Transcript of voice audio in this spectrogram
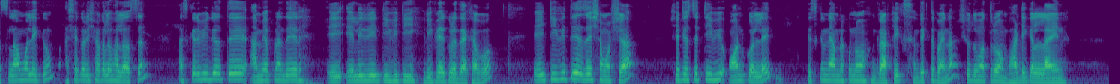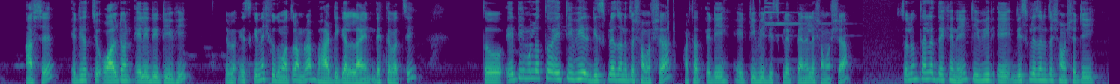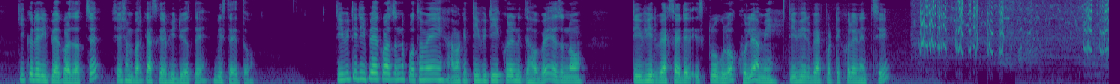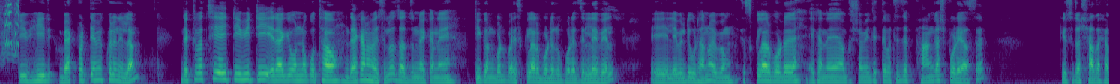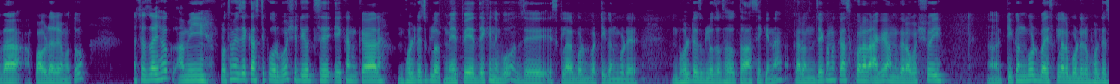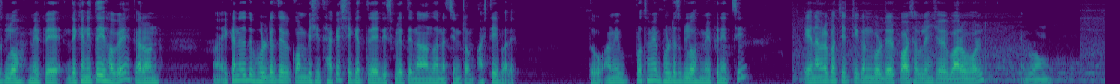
আসসালামু আলাইকুম। আশা করি সকালে ভালো আছেন। আজকের ভিডিওতে আমি আপনাদের এই এলইডি টিভিটি রিপেয়ার করে দেখাবো। এই টিভিতে যে সমস্যা, সেটি হচ্ছে টিভি অন করলে স্ক্রিনে আমরা কোনো গ্রাফিক্স দেখতে পাই না। শুধুমাত্র ভার্টিক্যাল লাইন আসে। এটি হচ্ছে ওয়ালটন এলইডি টিভি এবং স্ক্রিনে শুধুমাত্র আমরা ভার্টিক্যাল লাইন দেখতে পাচ্ছি। তো এটি মূলত এই টিভির ডিসপ্লে জনিত সমস্যা, অর্থাৎ এটি এই টিভি ডিসপ্লে প্যানেলের সমস্যা। চলুন তাহলে দেখে নেই, টিভির এই ডিসপ্লে জনিত সমস্যাটি কী করে রিপেয়ার করা যাচ্ছে সে সম্পর্কে আজকের ভিডিওতে বিস্তারিত। টিভিটি রিপেয়ার করার জন্য প্রথমেই আমাকে টিভিটি খুলে নিতে হবে। এজন্য টিভির ব্যাক সাইডের স্ক্রুগুলো খুলে আমি টিভির ব্যাকপার্টটি খুলে নিচ্ছি। টিভির ব্যাকপার্টটি আমি খুলে নিলাম। দেখতে পাচ্ছি এই টিভিটি এর আগে অন্য কোথাও দেখানো হয়েছিল, যার জন্য এখানে টিকন বোর্ড বা স্কেলার বোর্ডের উপরে যে লেভেল এই লেভেলটি উঠানো এবং স্কেলার বোর্ডে এখানে অবশ্য আমি দেখতে পাচ্ছি যে ফাঙ্গাস পড়ে আছে। কিছুটা সাদা সাদা পাউডারের মতো। আচ্ছা যাই হোক, আমি প্রথমে যে কাজটি করব সেটি হচ্ছে এখানকার ভোল্টেজগুলো মেপে দেখে নেব যে স্কেলার বোর্ড বা টিকন বোর্ডের ভোল্টেজগুলো যথাযথ আছে কি না কারণ যে কোনো কাজ করার আগে আমাদের অবশ্যই টিকন বোর্ড বা স্কেলার বোর্ডের ভোল্টেজগুলো মেপে দেখে নিতেই হবে। কারণ এখানে যদি ভোল্টেজের কম বেশি থাকে, সেক্ষেত্রে ডিসপ্লেতে নানা ধরনের সিমটম আসতেই পারে। তো আমি প্রথমে ভোল্টেজগুলো মেপে নিচ্ছি। এখানে আমরা পাচ্ছি টিকন বোর্ডের পাওয়ার সাপ্লাই হিসেবে বারো ভোল্ট এবং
